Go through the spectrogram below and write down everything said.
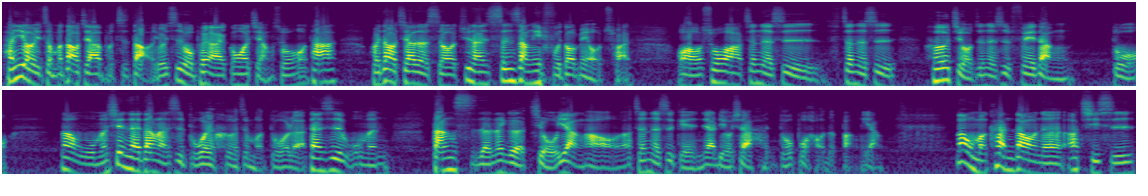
朋友也怎么到家不知道。有一次我朋友还跟我讲说，他回到家的时候，居然身上衣服都没有穿。哇，我说哇，真的是，真的是喝酒真的是非常多。那我们现在当然是不会喝这么多了，但是我们当时的那个酒样哈，真的是给人家留下很多不好的榜样。那我们看到呢，啊，其实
